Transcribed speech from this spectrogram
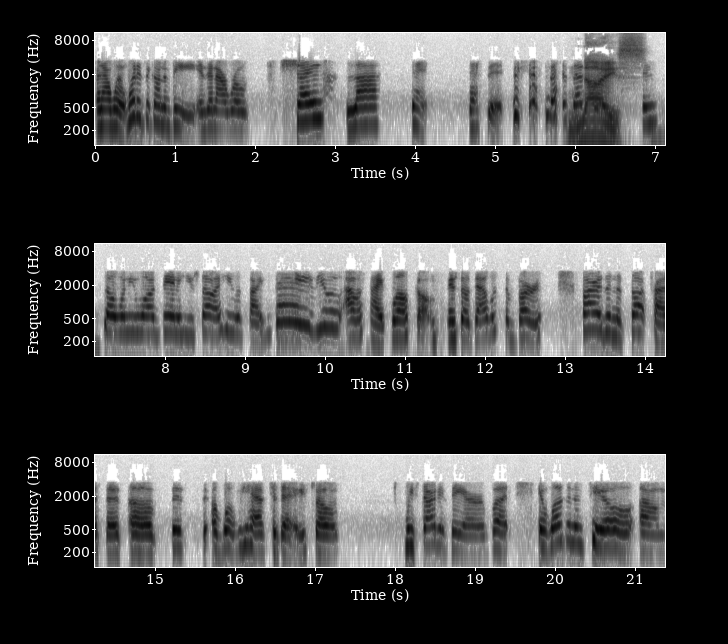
and I went, what is it going to be? And then I wrote Sha La Cynt's that's it. that, that's nice. It. And so when he walked in and he saw it, he was like, Dave, you, I was like, welcome. And so that was the birth, far than the thought process of this, of what we have today. So we started there, but it wasn't until um,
